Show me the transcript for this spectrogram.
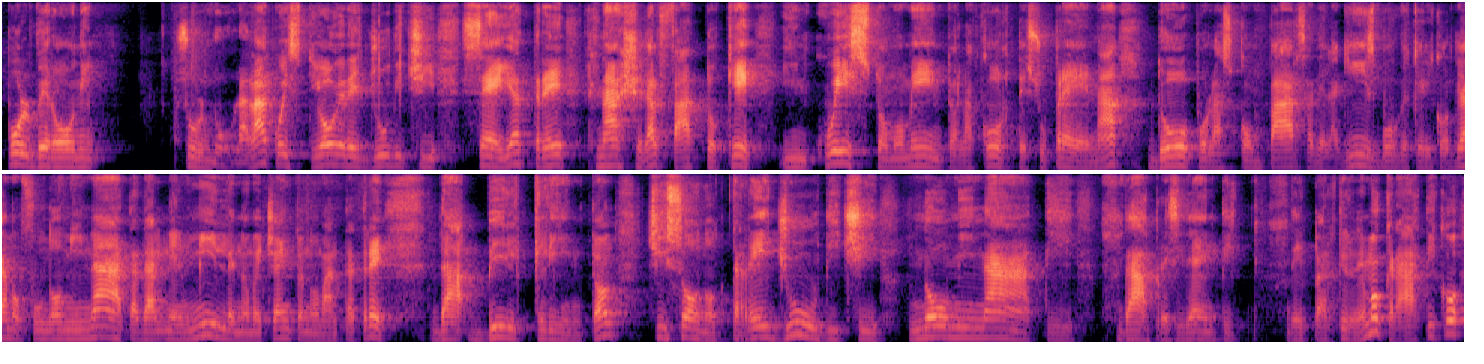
polveroni sul nulla. La questione dei giudici 6 a 3 nasce dal fatto che in questo momento la Corte Suprema, dopo la scomparsa della Ginsburg, che ricordiamo fu nominata da, nel 1993 da Bill Clinton, ci sono tre giudici nominati da presidenti del Partito Democratico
